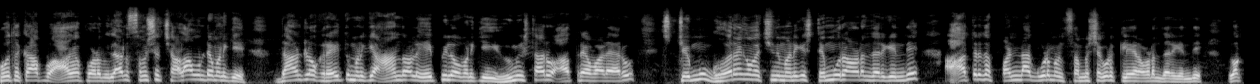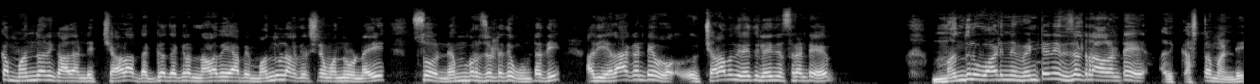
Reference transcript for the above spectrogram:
పూత కాపు ఆగపోవడం ఇలాంటి సమస్యలు చాలా ఉంటాయి మనకి దాంట్లో ఒక రైతు మనకి ఆంధ్రాలో ఏపీలో మనకి హ్యూమిక్ స్టార్ ఆత్రే వాడారు. స్టెమ్ ఘోరంగా వచ్చింది మనకి. స్టెమ్ రావడం జరిగింది. ఆ తర్వాత పండాక కూడా మనకి సమస్య కూడా క్లియర్ అవ్వడం జరిగింది. ఒక మందు అని కాదండి చాలా దగ్గర దగ్గర నలభై యాభై మందులు నాకు తెలిసిన మందులు ఉన్నాయి. సో నెంబర్ రిజల్ట్ అయితే ఉంటుంది. అది ఎలాగంటే చాలా మంది రైతులు ఏం చేస్తారంటే మందులు వాడిన వెంటనే రిజల్ట్ రావాలంటే అది కష్టం అండి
